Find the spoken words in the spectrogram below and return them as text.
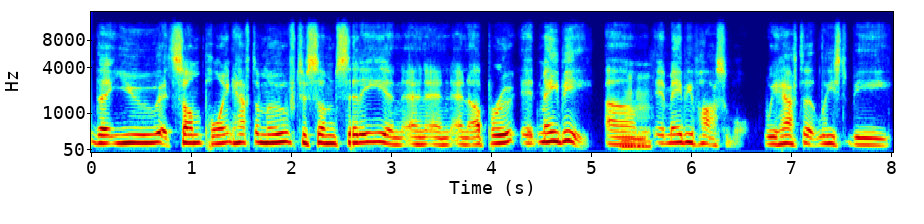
that you at some point have to move to some city and and and, and uproot. It may be. Um, mm-hmm. It may be possible. We have to at least be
